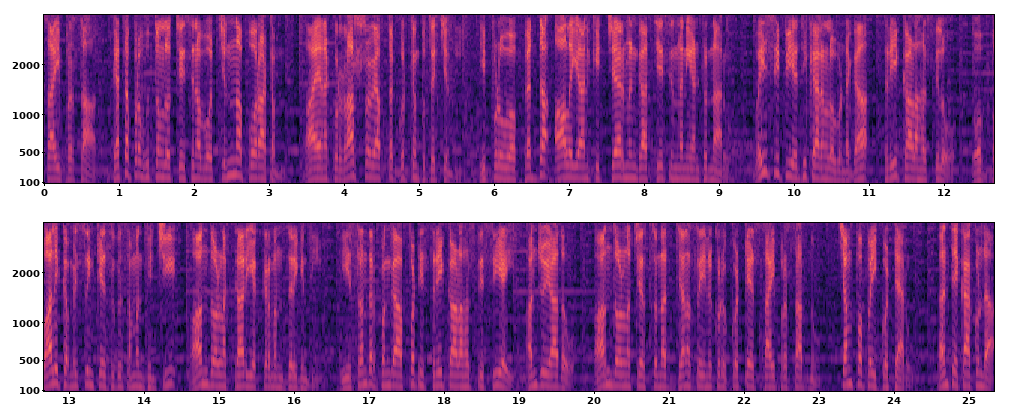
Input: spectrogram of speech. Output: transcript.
సాయి ప్రసాద్ గత ప్రభుత్వంలో చేసిన ఓ చిన్న పోరాటం ఆయనకు రాష్ట్ర వ్యాప్త గుర్తింపు తెచ్చింది. ఇప్పుడు ఓ పెద్ద ఆలయానికి చైర్మన్గా చేసిందని అంటున్నారు. వైసీపీ అధికారంలో ఉండగా శ్రీకాళహస్తిలో ఓ బాలిక మిస్సింగ్ కేసుకు సంబంధించి ఆందోళన కార్యక్రమం జరిగింది. ఈ సందర్భంగా అప్పటి శ్రీకాళహస్తి సిఐ అంజు యాదవ్ ఆందోళన చేస్తున్న జన సైనికుడు కొట్టే సాయి ప్రసాద్ను చంపపై కొట్టారు. అంతేకాకుండా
